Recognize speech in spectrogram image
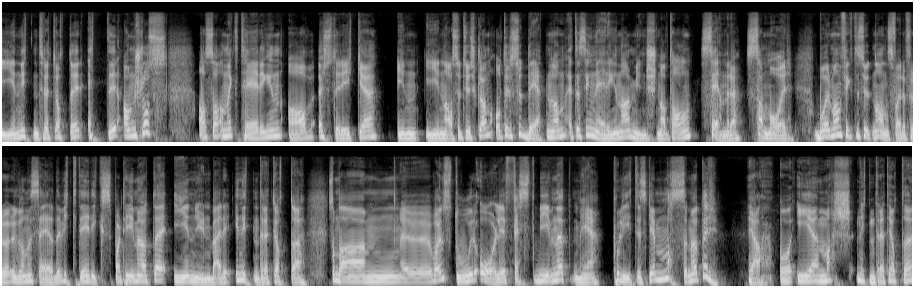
i 1938 etter Anschluss, altså annekteringen av Østerrike inn i Nazi-Tyskland og til Sudetenland etter signeringen av München-avtalen senere samme år. Bormann fikk dessuten ansvaret for å organisere det viktige rikspartimøtet i Nürnberg i 1938, som da mm, øh, var en stor årlig festbegivenhet med politiske massemøter. Ja, og i mars 1938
